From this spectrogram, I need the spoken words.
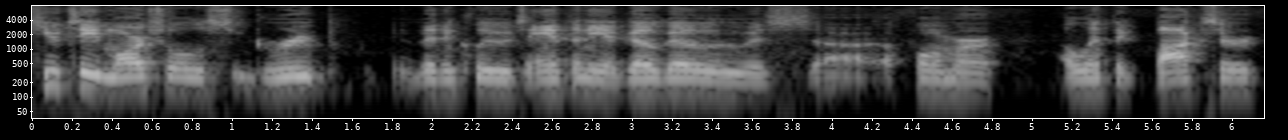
QT Marshall's group that includes Anthony Ogogo, who is uh, a former Olympic boxer.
